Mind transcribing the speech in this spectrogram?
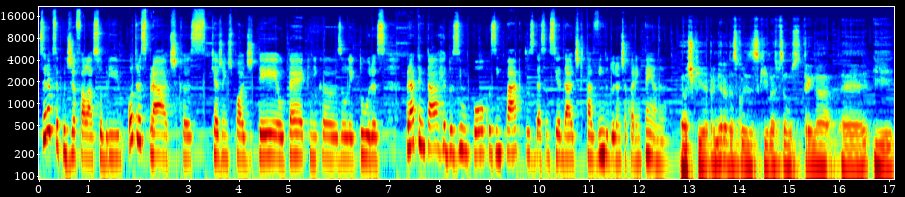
Será que você podia falar sobre outras práticas que a gente pode ter, ou técnicas, ou leituras, para tentar reduzir um pouco os impactos dessa ansiedade que está vindo durante a quarentena? Eu acho que a primeira das coisas que nós precisamos treinar é, e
